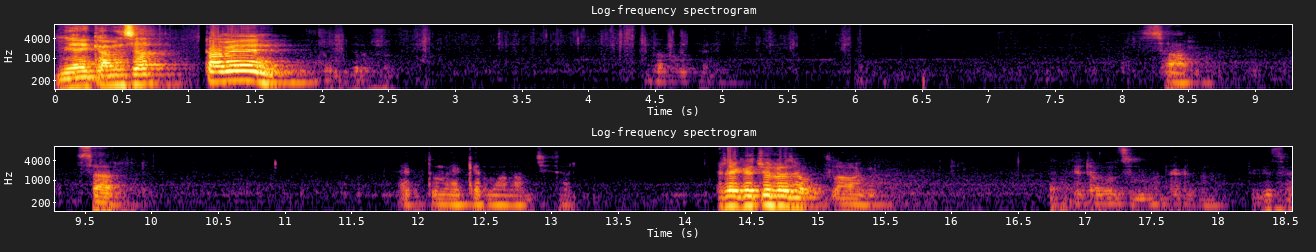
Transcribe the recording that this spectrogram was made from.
may I come in sir come in sir sir. একদম একের মাল আনছি স্যার। রেখে চলে যাও। এটা ঢোকে না। ঠিক আছে?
